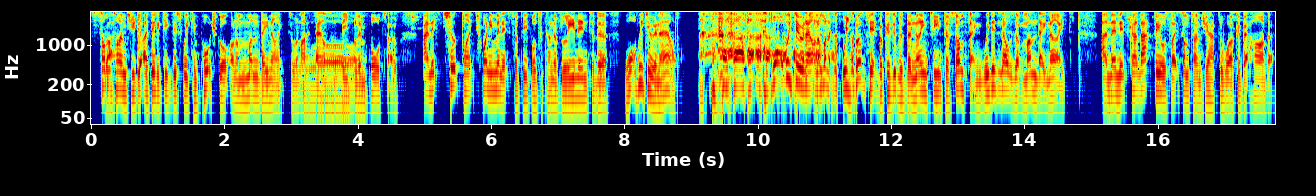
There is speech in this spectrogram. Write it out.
Sometimes you do, I did a gig this week in Portugal on a Monday night to like a thousand people in Porto, and it took like 20 minutes for people to kind of lean into the what are we doing now? what are we doing out on a Monday? We booked it because it was the 19th of something. We didn't know it was a Monday night, and then it's kind of that feels like sometimes you have to work a bit harder.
